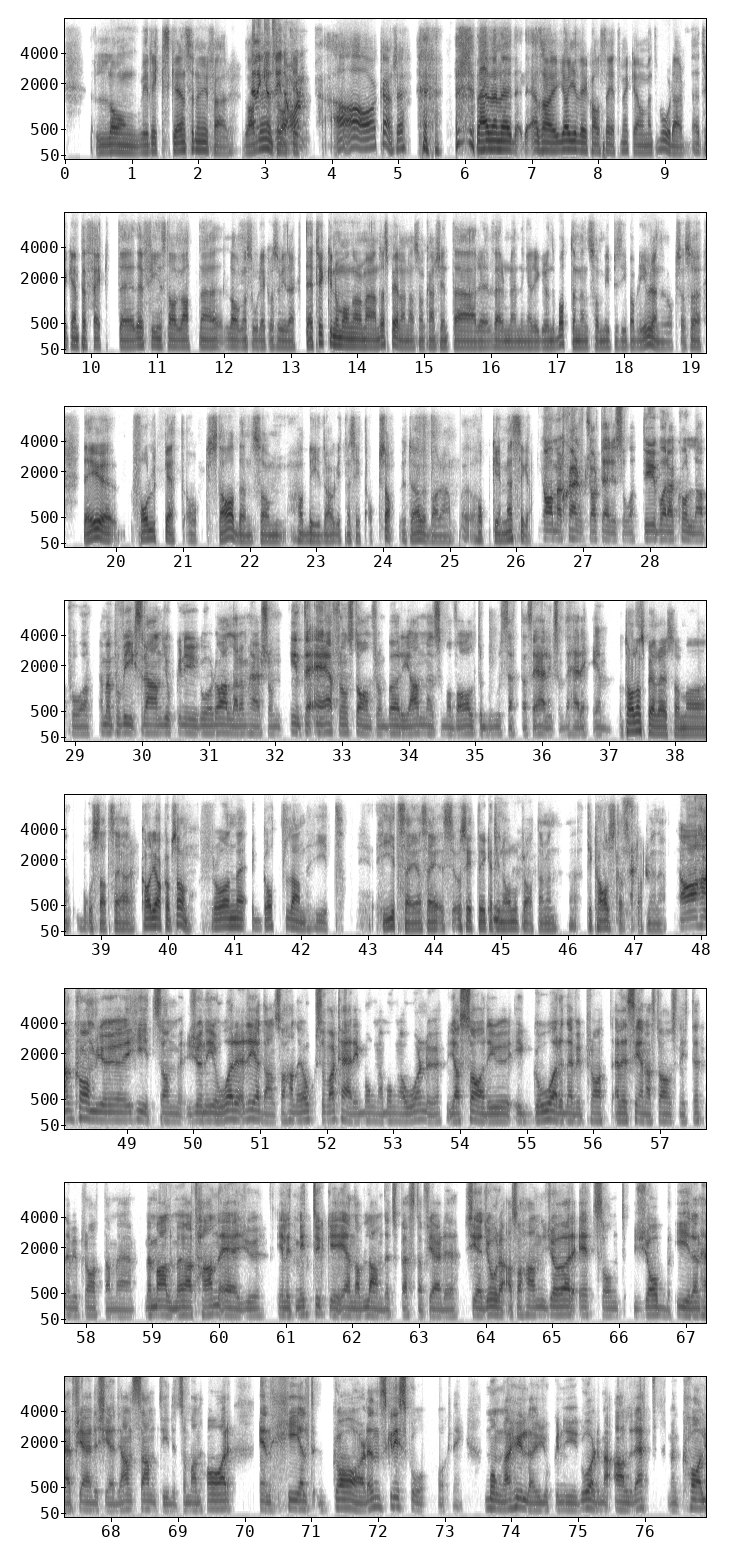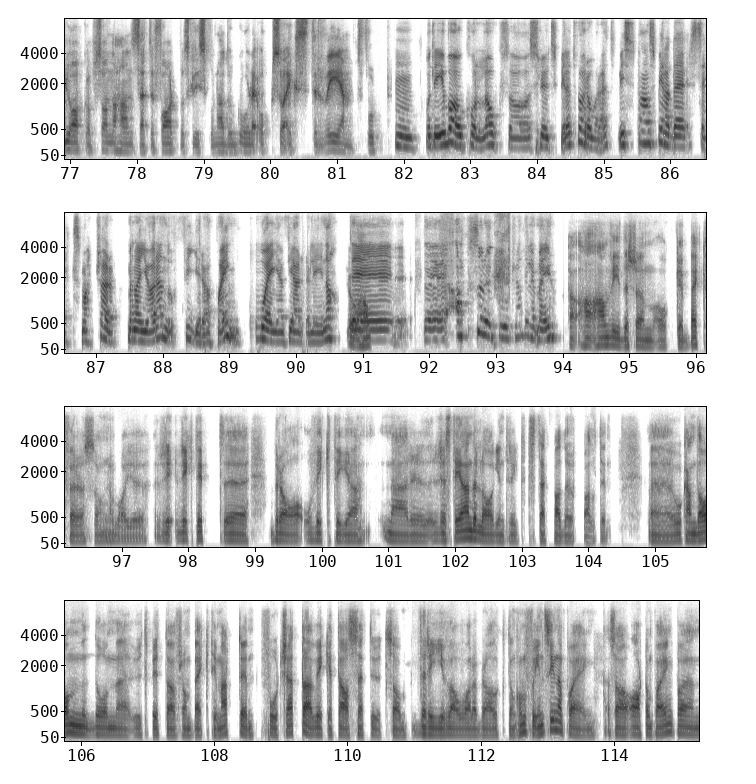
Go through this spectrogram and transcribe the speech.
lång vid riksgränsen ungefär. Då hade Eller Katrineholm. Ja, ja, kanske. Nej, men eh, alltså, jag gillar ju Karlstad jättemycket om man inte bor där. Jag tycker det är en perfekt, eh, det är fin stad vid vattnet, lagom storlek och så vidare. Det tycker nog många av de här andra spelarna som kanske inte är eh, värmlänningar i grund och botten, men som i princip har blivit det nu också. Så det är ju folket och staden som har bidragit med sitt också, utöver bara hockeymässiga. Ja, men självklart är det så. Det är ju bara att kolla på, ja, men på Viksrand, Jocke Nygård och alla de här som inte är från stan från början, men som har valt att bosätta bosätta sig här. Liksom. Det här är hem. På tal om spelare som har bosatt sig här. Karl Jakobsson från Gotland hit. Hit säger jag säger, och sitter i Katrineholm och pratar, men eh, till Karlstad såklart menar jag. Ja, han kom ju hit som junior redan, så han har ju också varit här i många, många år nu. Jag sa det ju igår när vi pratade, eller senaste avsnittet när vi pratade med, med Malmö, att han är ju enligt mitt tycke en av landets bästa fjärde kedjor. Alltså han gör ett sånt jobb i den här fjärde kedjan samtidigt som man har en helt galen skridskoåkning. Många hyllar ju Jocke Nygård med all rätt, men Karl Jakobsson när han sätter fart på skridskorna, då går det också extremt fort. Mm. Och det är ju bara att kolla också slutspelet förra året. Visst, han spelade sex matcher, men han gör ändå fyra poäng och i en fjärde lina. Jo, det, han- det är absolut godkänt enligt mig. Ja, han, han Widerström och Bäck förra säsongen var ju ri- riktigt eh, bra och viktiga när resterande lag inte riktigt steppade upp alltid. Eh, och kan de då med utbytta från Bäck till Martin fortsätta, vilket det har sett ut som, driva och vara bra, och de kommer få in sina poäng. Alltså 18 poäng på en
